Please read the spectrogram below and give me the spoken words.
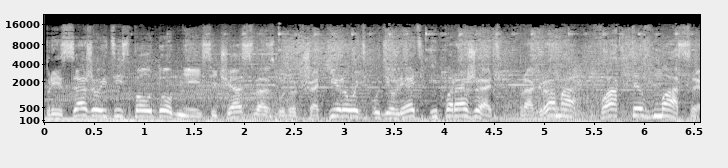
Присаживайтесь поудобнее. Сейчас вас будут шокировать, удивлять и поражать. Программа «Факты в массы».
